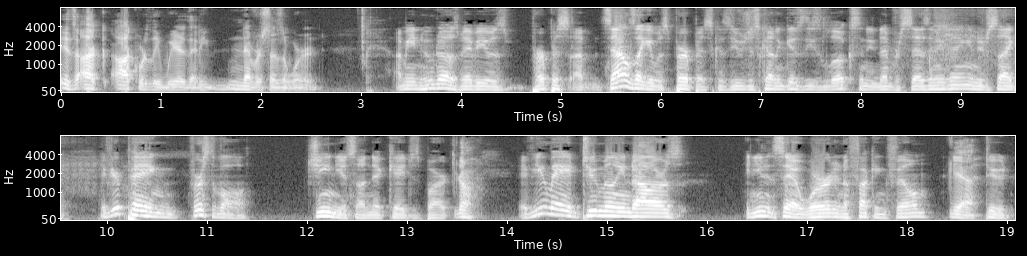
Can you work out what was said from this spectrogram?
it's awkwardly weird that he never says a word. I mean, who knows? Maybe it was purpose. Um, it sounds like it was purpose because he just kind of gives these looks and he never says anything, and you're just like, if you're paying, first of all, genius on Nick Cage's part. Oh, If you made two million dollars and you didn't say a word in a fucking film, yeah, dude,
